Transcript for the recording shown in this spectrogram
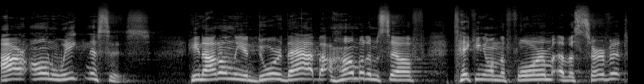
our own weaknesses. He not only endured that, but humbled himself, taking on the form of a servant,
